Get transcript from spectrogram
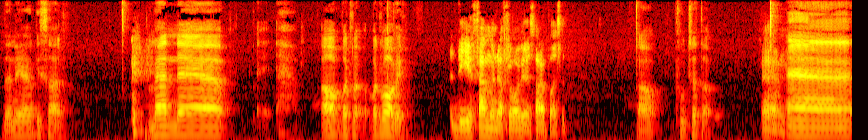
Den är bisarr. Men... Eh, ja, vart, var- vart var vi? Det är ju 500 frågor att svara på. Så, Ja, fortsätt då. ehm, Eh,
